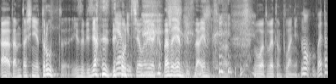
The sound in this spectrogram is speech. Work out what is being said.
А, там, точнее, труд из обезьяны сделал Энгельс. человека. Даже Энгельс, да, Энгельс. Вот, в этом плане. Ну, это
